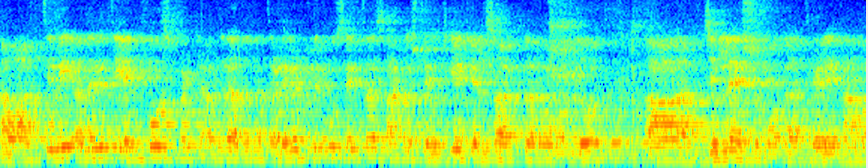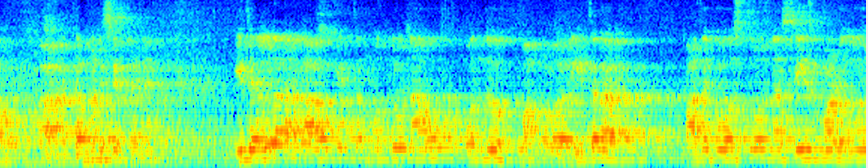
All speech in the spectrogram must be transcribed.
ನಾವು ಆಗ್ತೀವಿ. ಅದೇ ರೀತಿ ಎನ್ಫೋರ್ಸ್ಮೆಂಟ್ ಅಂದ್ರೆ ಅದನ್ನ ತಡೆಗಟ್ಟಲಿಕ್ಕೂ ಸಹಿತ ಸಾಕಷ್ಟು ಹೆಚ್ಚಿಗೆ ಕೆಲಸ ಆಗ್ತಾ ಇರೋ ಒಂದು ಜಿಲ್ಲೆ ಶಿವಮೊಗ್ಗ ಅಂತ ಹೇಳಿ ನಾನು ಗಮನಿಸಿದ್ದೇನೆ. ಇದೆಲ್ಲ ಆಗೋಕ್ಕಿಂತ ಮೊದಲು ನಾವು ಒಂದು ಈ ತರ ಮಾದಕ ವಸ್ತುವನ್ನ ಸೀಸ್ ಮಾಡೋದು,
